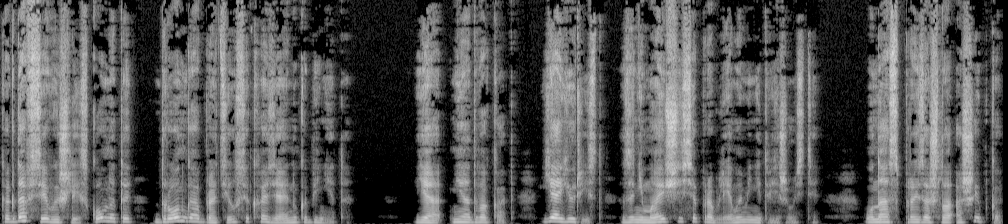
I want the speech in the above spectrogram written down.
Когда все вышли из комнаты, Дронго обратился к хозяину кабинета. «Я не адвокат, я юрист, занимающийся проблемами недвижимости. У нас произошла ошибка,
